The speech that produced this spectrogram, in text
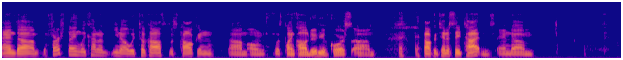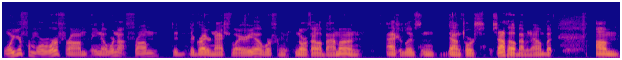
And um, the first thing we kind of you know we took off was talking um, on was playing Call of Duty, of course, um, talking Tennessee Titans, and um, where you're from, where we're from, you know, we're not from the, the greater Nashville area. We're from North Alabama, and Asher lives in down towards South Alabama now, but um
